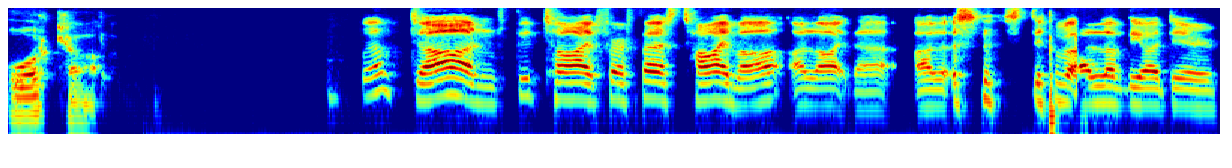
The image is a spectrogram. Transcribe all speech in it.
or cart. Well done. Good time for a first timer. I like that. I, I love the idea of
